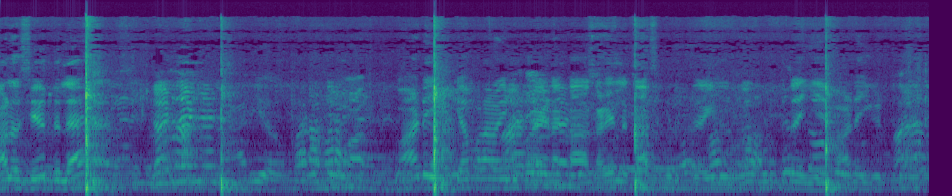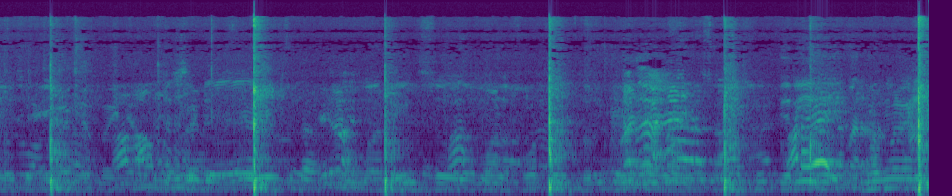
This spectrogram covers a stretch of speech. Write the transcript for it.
ஆளை சேர்த்துல வாடகை கேமரா வாங்கி போறேன்டா கடையில காசு கொடுத்து ஐநூறு ரூபாய் கொடுத்தாங்க வாடகை ரீல்ஸ் அம்மால போட்டோ நம்மளுக்கு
